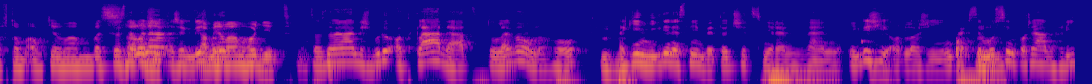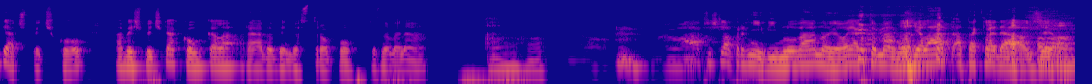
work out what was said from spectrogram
v tom autě mám vůbec To znamená, naložit. že když je budu, mám hodit. to znamená, když budu odkládat tu levou nohu, Mhm. tak ji nikdy nesmím vytočit směrem ven. I když ji odložím, tak si Mhm. musím pořád hlídat špičku, aby špička koukala rádoby do stropu. To znamená, Aha. a přišla první výmluva, no jo, jak to mám udělat a takhle dál, že jo.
